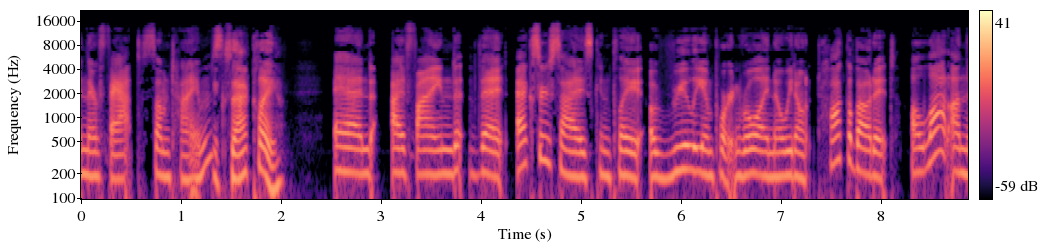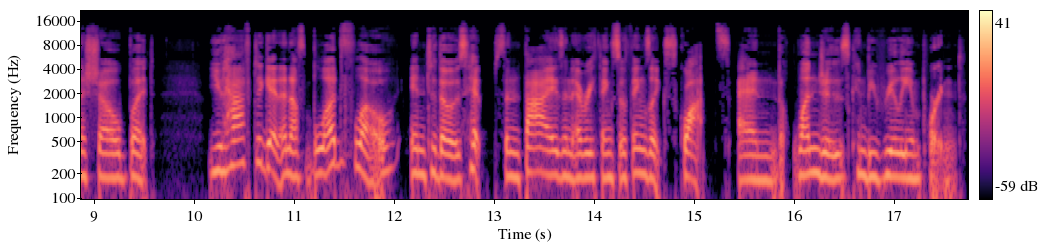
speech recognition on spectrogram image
in their fat sometimes Exactly. and I find that exercise can play a really important role. I know we don't talk about it a lot on the show, but you have to get enough blood flow into those hips and thighs and everything. So things like squats and lunges can be really important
